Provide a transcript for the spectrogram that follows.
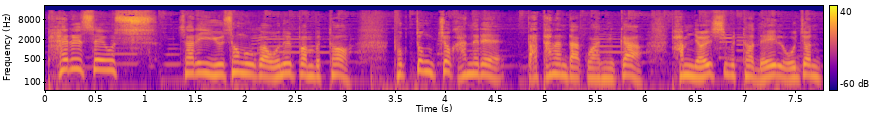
페르세우스 자리 유성우가 오늘 밤부터 북동쪽 하늘에 나타난다고 하니까 밤 10시부터 내일 오전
